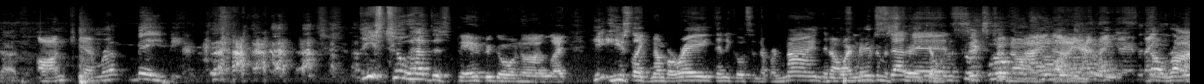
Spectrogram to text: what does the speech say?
God. On camera, maybe. These two have this banter going on. Like he, he's like number eight, then he goes to number nine. Then No, I made number the mistake of seven. Six to I nine. know, yeah, like, like, No, Ron,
